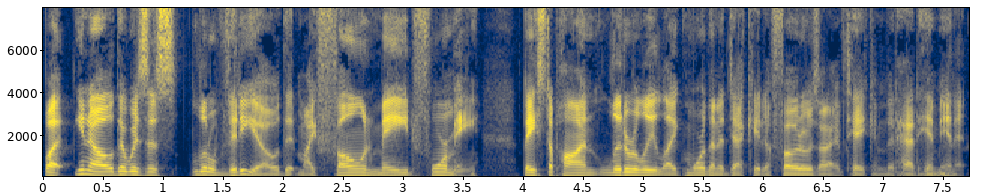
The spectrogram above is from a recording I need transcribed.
But you know, there was this little video that my phone made for me based upon literally like more than a decade of photos that I've taken that had him in it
